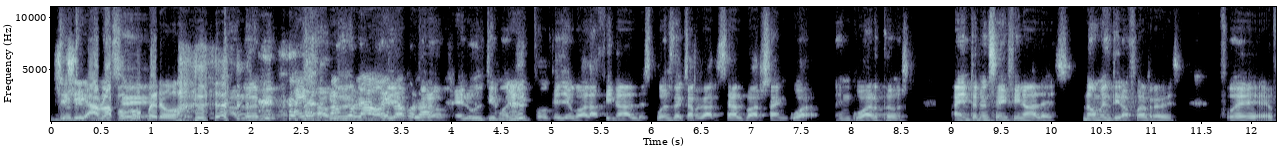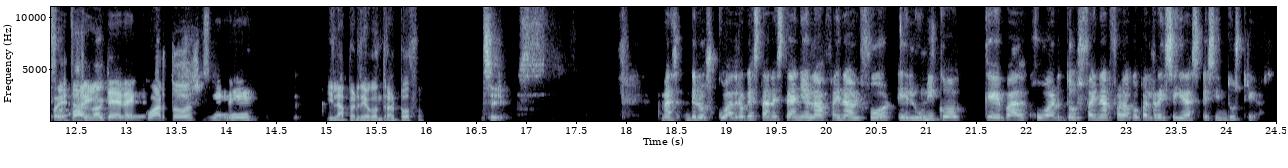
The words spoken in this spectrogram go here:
sí, sí, habla poco, pero. Hablo de, hablo de memoria, pero el último equipo que llegó a la final después de cargarse al Barça en, en cuartos, a Inter en semifinales. No, mentira, fue al revés. Fue, fue, Palma Inter en cuartos. Y la perdió contra el Pozo. Sí. Además, de los cuatro que están este año en la Final Four, el único que va a jugar dos Final Four a la Copa del Rey seguidas es Industrias.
